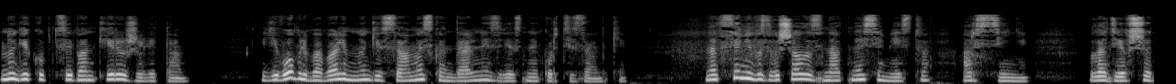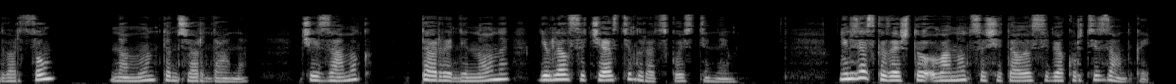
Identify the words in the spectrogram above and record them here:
Многие купцы и банкиры жили там. Его облюбовали многие самые скандально известные куртизанки. Над всеми возвышалось знатное семейство Арсини, владевшее дворцом на Монтанджардана, чей замок Таррединоне являлся частью городской стены. Нельзя сказать, что Ваноца считала себя куртизанкой.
